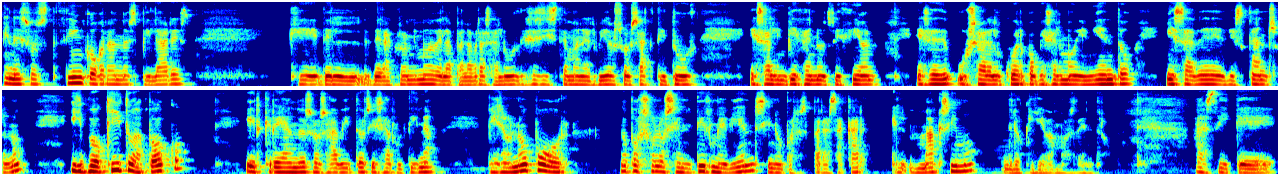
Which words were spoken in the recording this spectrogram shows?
en esos cinco grandes pilares que del, acrónimo de la palabra salud, ese sistema nervioso, esa actitud, esa limpieza y nutrición, ese usar el cuerpo que es el movimiento y esa de descanso, ¿no? Y poquito a poco ir creando esos hábitos y esa rutina, pero no por, no por solo sentirme bien, sino para, para sacar el máximo de lo que llevamos dentro. Así que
